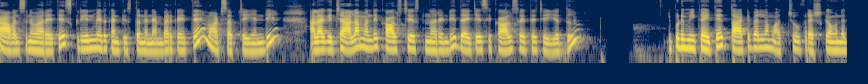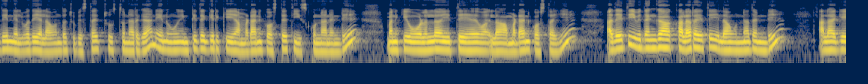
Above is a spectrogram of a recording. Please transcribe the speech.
కావాల్సిన వారైతే స్క్రీన్ మీద కనిపిస్తున్న నెంబర్కి అయితే వాట్సాప్ చేయండి. అలాగే చాలామంది కాల్స్ చేస్తున్నారండి. దయచేసి కాల్స్ అయితే చేయొద్దు ఇప్పుడు మీకైతే తాటి బెల్లం అచ్చు ఫ్రెష్గా ఉన్నది నిల్వది ఎలా ఉందో చూపిస్తే చూస్తున్నారుగా. నేను ఇంటి దగ్గరికి అమ్మడానికి వస్తే తీసుకున్నానండి. మనకి ఊళ్ళల్లో అయితే ఇలా అమ్మడానికి వస్తాయి. అదైతే ఈ విధంగా కలర్ అయితే ఇలా ఉన్నదండి. అలాగే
